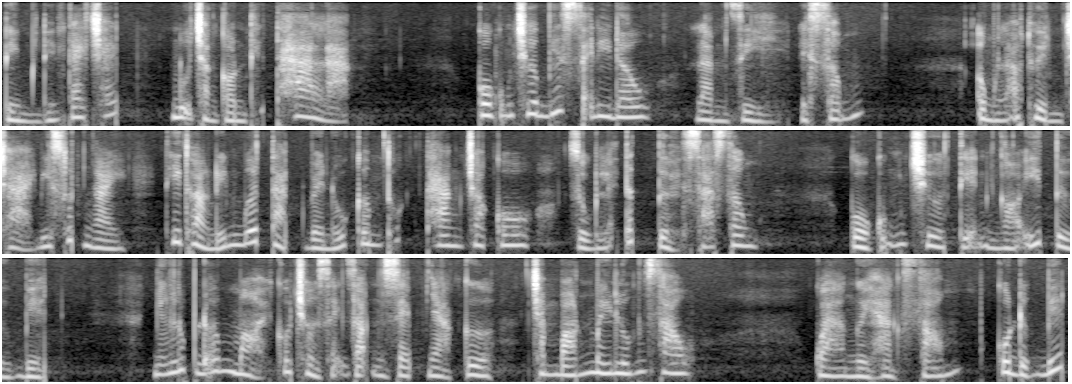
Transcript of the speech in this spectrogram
tìm đến cái chết, nụ chẳng còn thiết tha làng. Cô cũng chưa biết sẽ đi đâu, làm gì để sống. Ông lão thuyền trải đi suốt ngày, thi thoảng đến bữa tạt về nấu cơm thuốc thang cho cô, dù lại tất tưởi xa sông. Cô cũng chưa tiện ngỏ ý từ biệt. Những lúc đỡ mỏi cô trở dậy dọn dẹp nhà cửa, chăm bón mấy luống sau. Qua người hàng xóm, cô được biết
